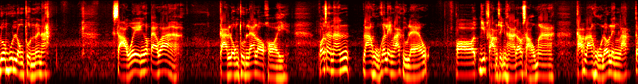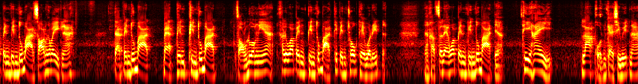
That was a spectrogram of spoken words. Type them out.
ร่วมหุ้นลงทุนด้วยนะ สาวเองก็แปลว่า การลงทุนและรอคอย เพราะฉะนั้นราหูก็เล็งรักอยู่แล้ว พอ 23 สิงหาดาวเสาร์มา ทับราหูแล้วเล็งรัก ก็เป็นพินทุบาทซ้อนเข้าไปอีกนะ แต่เป็นทุบาทแปดพินพินทุบาทสองดวงนี้เขาเรียกว่าเป็นพินทุบาทที่เป็นโชคเทวริตนะครับ แสดงว่าเป็นพินทุบาทเนี่ยที่ให้ลาภผลแก่ชีวิตนะ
